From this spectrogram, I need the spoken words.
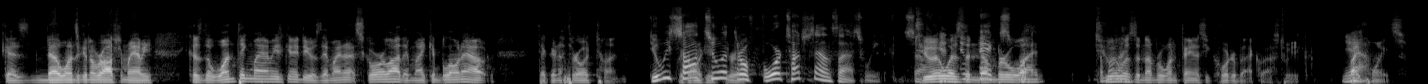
because no one's going to roster Miami. Because the one thing Miami is going to do is they might not score a lot, they might get blown out. They're going to throw a ton. Do we saw Tua throw. four touchdowns last week? So Tua was the number one- Tua on. was the number one fantasy quarterback last week Yeah, by points,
